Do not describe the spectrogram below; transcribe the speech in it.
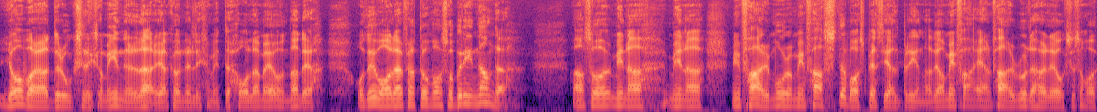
jag bara drogs liksom in i det där. Jag kunde liksom inte hålla mig undan det. Och det var därför att de var så brinnande. Alltså mina, mina, min farmor och min faster var speciellt brinnande. Jag fa, en farbror där också som var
